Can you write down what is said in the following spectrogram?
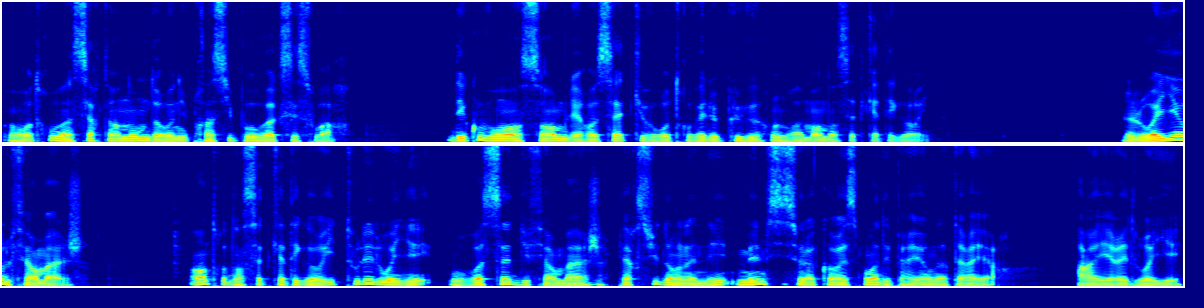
on retrouve un certain nombre de revenus principaux ou accessoires. Découvrons ensemble les recettes que vous retrouvez le plus couramment dans cette catégorie. Le loyer ou le fermage. Entre dans cette catégorie tous les loyers ou recettes du fermage perçus dans l'année même si cela correspond à des périodes antérieures, arriérés de loyer,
